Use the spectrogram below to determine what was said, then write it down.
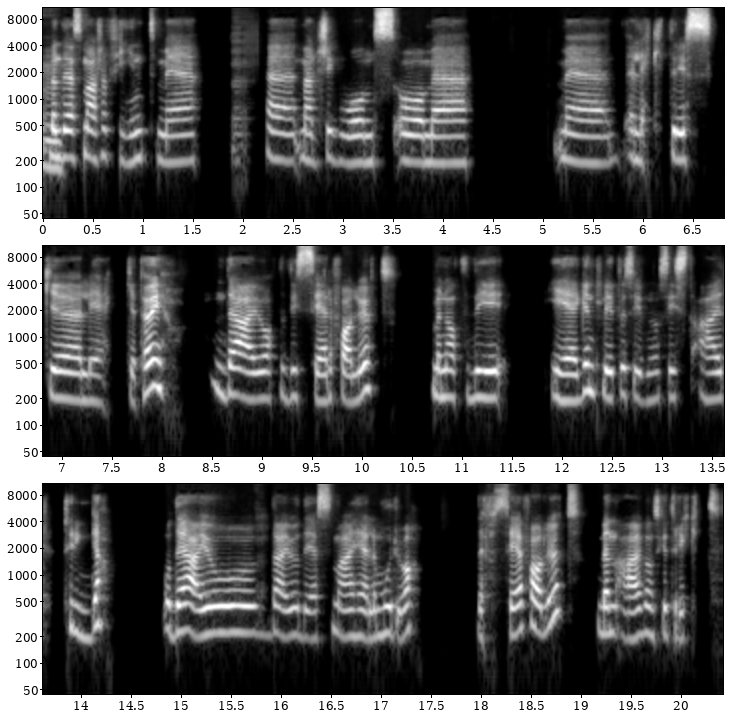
Mm. Men det som er så fint med Magic Wands og med, med elektrisk eh, leketøy, det er jo at de ser farlige ut, men at de egentlig til syvende og sist er trygge. Og det er jo det, er jo det som er hele moroa. Det ser farlig ut, men er ganske trygt.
